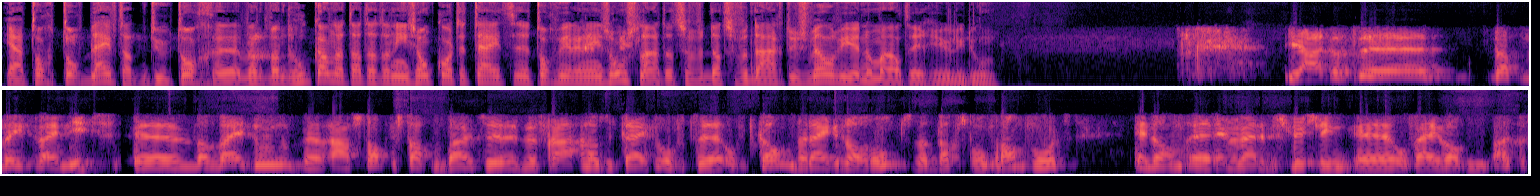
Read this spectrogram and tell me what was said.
ja, toch, toch blijft dat natuurlijk toch... Uh, want, want hoe kan dat dat dat dan in zo'n korte tijd toch weer ineens omslaat? Dat ze, dat ze vandaag dus wel weer normaal tegen jullie doen? Ja, dat, dat weten wij niet. wat wij doen, we gaan stap voor stap naar buiten. We vragen autoriteiten of het, of het kan. We rijden wel rond, dat, dat is gewoon verantwoord. En dan hebben wij de beslissing of wij wel buiten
